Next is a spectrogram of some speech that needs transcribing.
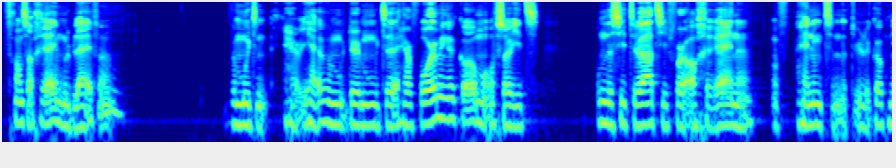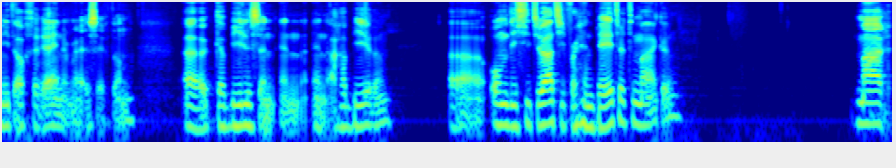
Frans-Algerije moet blijven. We moeten, we, er moeten hervormingen komen of zoiets om de situatie voor Algerijnen, of hij noemt ze natuurlijk ook niet Algerijnen, maar hij zegt dan uh, Kabyles en, en, en Arabieren, uh, om die situatie voor hen beter te maken. Maar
